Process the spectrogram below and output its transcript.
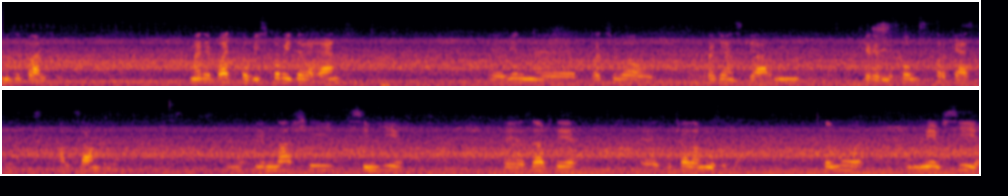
музикантів. У мене батько військовий диригент. Е, Він е, працював в радянській армії керівником оркестрів, ансамблів. Ну, І в нашій сім'ї е, завжди звучала музика. Тому ми всі,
